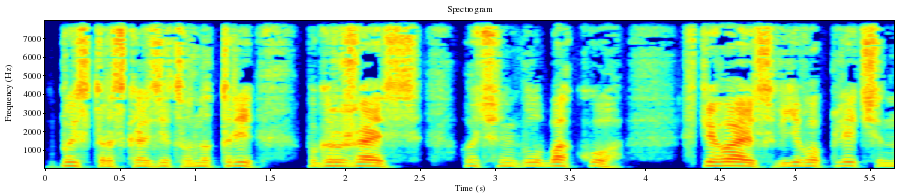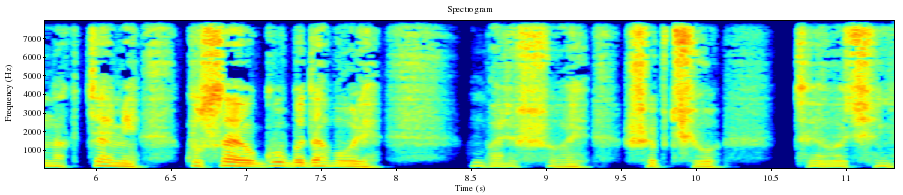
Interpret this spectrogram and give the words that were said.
Быстро скользит внутри, погружаясь очень глубоко — Впиваюсь в его плечи ногтями, кусаю губы до боли. «Большой», — шепчу, — «ты очень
